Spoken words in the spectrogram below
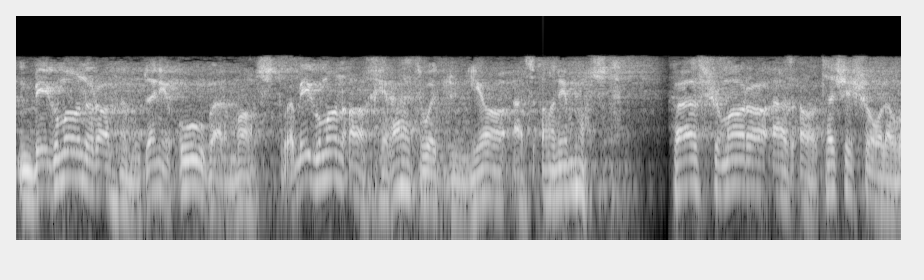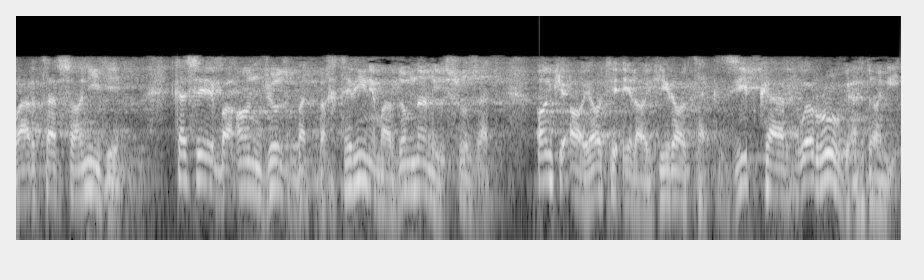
بیگمان راه نمودن او بر ماست و بیگمان آخرت و دنیا از آن ماست. پس شما را از آتش شعلور ترسانیدیم. کسی به آن جز بدبخترین مردم نمی سوزد آنکه آیات الهی را تکذیب کرد و رو گردانید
